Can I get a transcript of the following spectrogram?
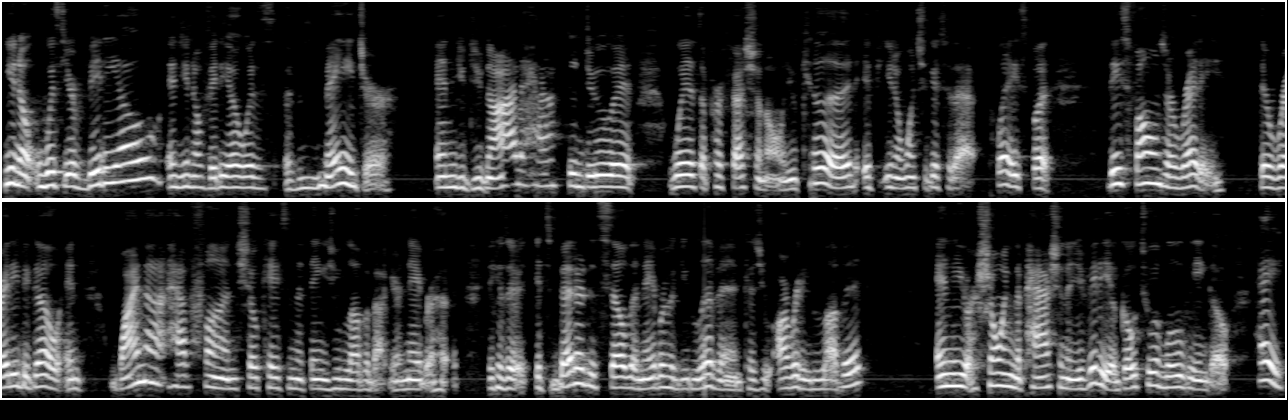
you know with your video and you know video is major and you do not have to do it with a professional. You could if you know once you get to that place, but these phones are ready. They're ready to go. And why not have fun showcasing the things you love about your neighborhood? Because it's better to sell the neighborhood you live in because you already love it and you are showing the passion in your video. Go to a movie and go, hey,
